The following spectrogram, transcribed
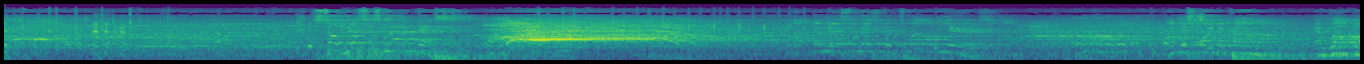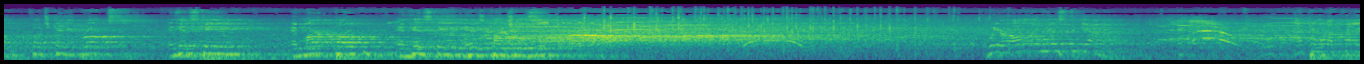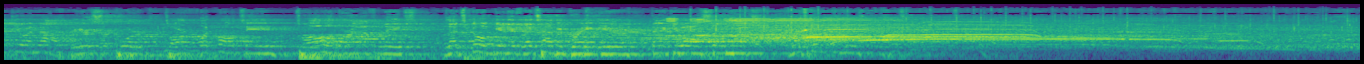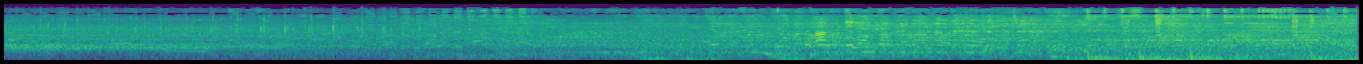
so this is madness. I've been missing this for 12 years. I just wanted to come and welcome Coach Kenny Brooks and his team, and Mark Pope and his team and his coaches. We are all in this together. I cannot thank you enough for your support to our football team, to all of our athletes. Let's go get it. Let's have a great year. Thank you all so much. どうも。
